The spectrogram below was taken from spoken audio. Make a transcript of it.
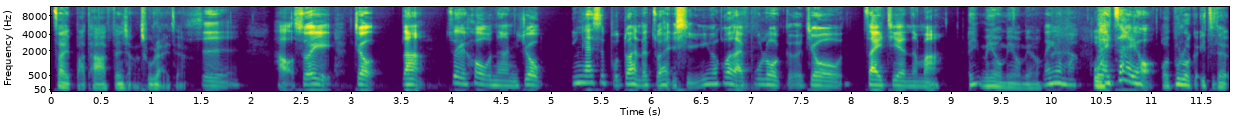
再把它分享出来，这样。是。好，所以就那最后呢，你就应该是不断的转型，因为后来部落格就再见了嘛。哎，没有没有没有没有吗？我还在哦，我部落格一直在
